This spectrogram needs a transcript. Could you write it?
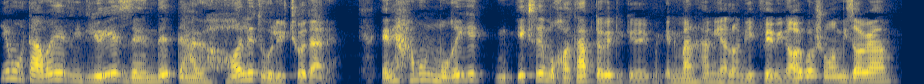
یه محتوای ویدیویی زنده در حال تولید شدنه. یعنی همون موقع یک, یک سری مخاطب داره دیگه. یعنی من همین الان یک وبینار با شما می‌ذارم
